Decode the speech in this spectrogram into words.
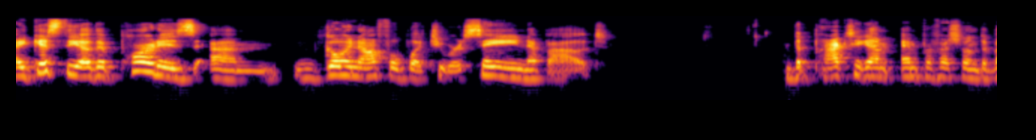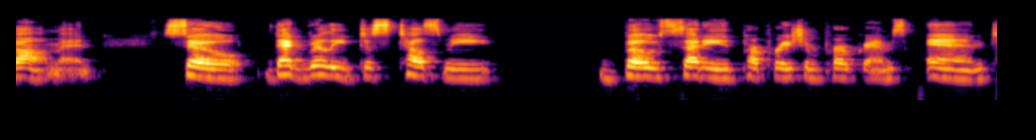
I guess the other part is um, going off of what you were saying about the practicum and professional development. So that really just tells me both setting preparation programs and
